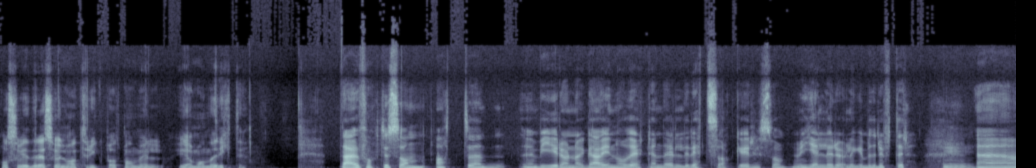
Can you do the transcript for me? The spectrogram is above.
osv., så, videre, så vil man være trygg på at man vil, gjør man det riktig. Det er jo faktisk sånn at eh, vi i Rør-Norge er involvert i en del rettssaker som gjelder rørleggerbedrifter. Eh,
